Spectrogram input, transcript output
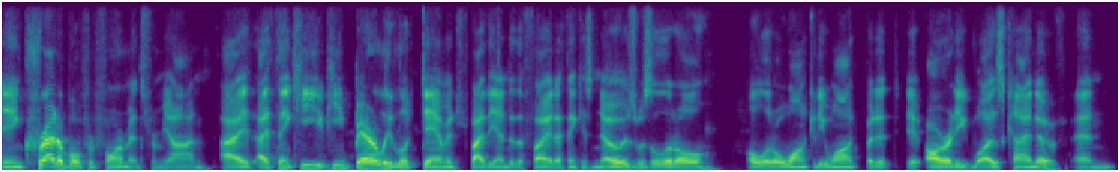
Incredible performance from Jan. I I think he he barely looked damaged by the end of the fight. I think his nose was a little a little wonkety wonk, but it it already was kind of. And,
